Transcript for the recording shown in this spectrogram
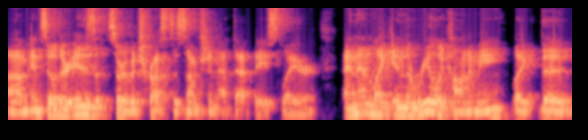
Um, and so there is sort of a trust assumption at that base layer. And then like in the real economy, like the,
